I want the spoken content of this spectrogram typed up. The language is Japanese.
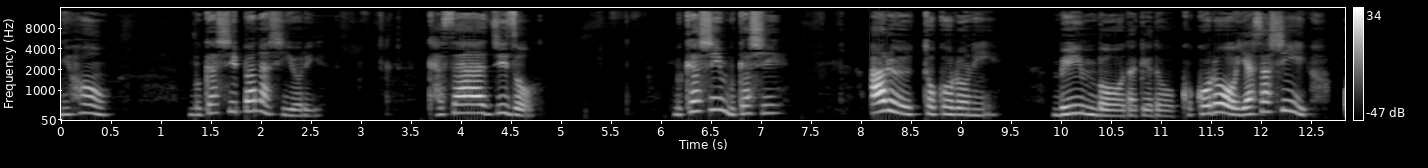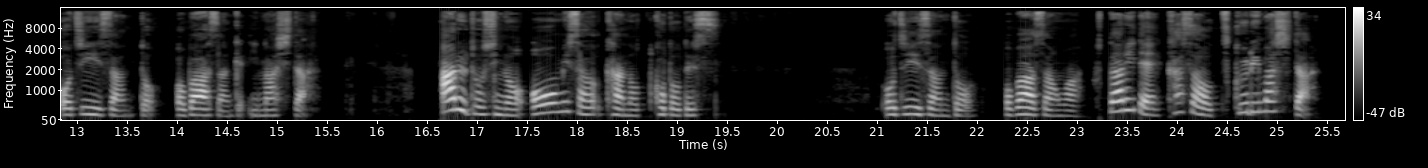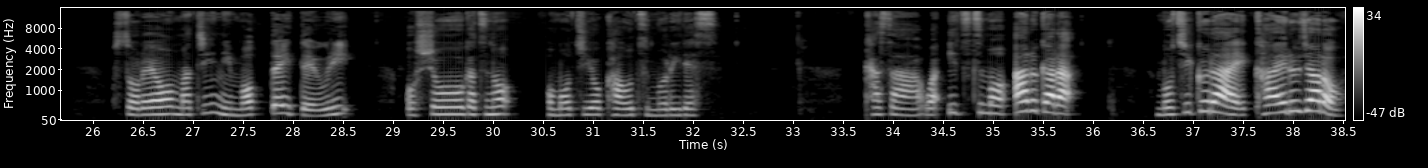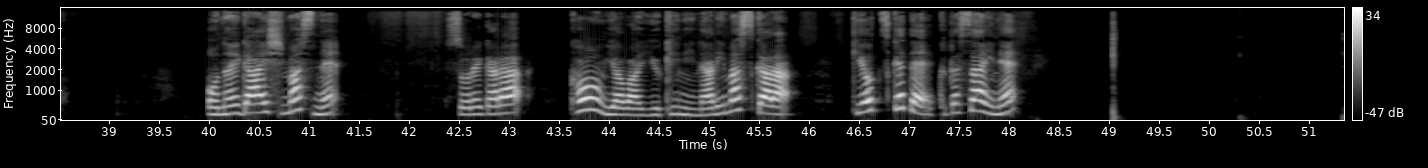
日本昔話より笠地蔵昔々あるところに貧乏だけど心を優しいおじいさんとおばあさんがいました。ある年の大晦日のことです。おじいさんとおばあさんは二人で傘を作りました。それを町に持って行って売り、お正月のお餅を買うつもりです。傘はいつつもあるから、餅くらい買えるじゃろう。お願いしますね。それから、今夜は雪になりますから、気をつけてくださいね。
